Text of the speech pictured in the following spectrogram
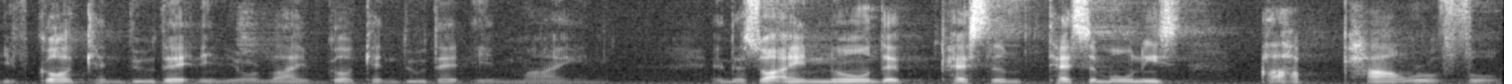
if God can do that in your life, God can do that in mine. And that's why I know that testimonies are powerful.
